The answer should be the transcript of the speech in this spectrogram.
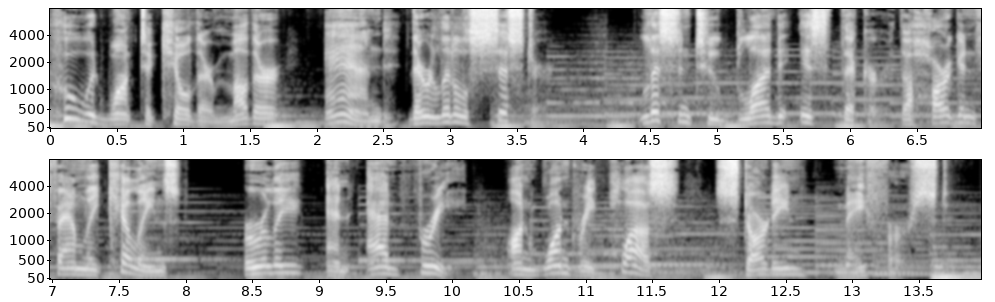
Who would want to kill their mother and their little sister? Listen to Blood is Thicker The Hargan Family Killings early and ad free on Wondery Plus starting May 1st.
